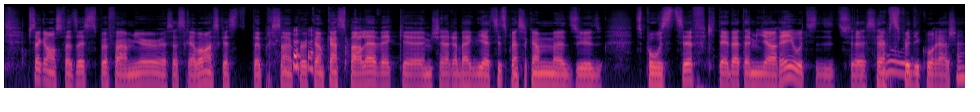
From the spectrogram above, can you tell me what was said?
Puis ça, quand on se faisait, si tu peux faire mieux, euh, ça serait bon. Est-ce que tu as pris ça un peu comme quand tu parlais avec euh, Michel Rebagliati, tu prenais ça comme euh, du, du, du positif qui t'aidait à t'améliorer ou tu, tu c'est un Oui, petit oui. peu décourageant?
